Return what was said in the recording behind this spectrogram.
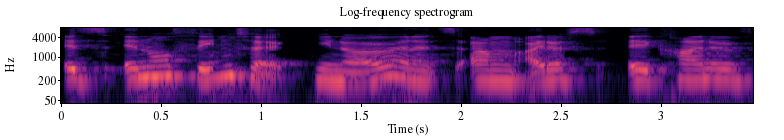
it's inauthentic, you know, and it's um, I just it kind of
